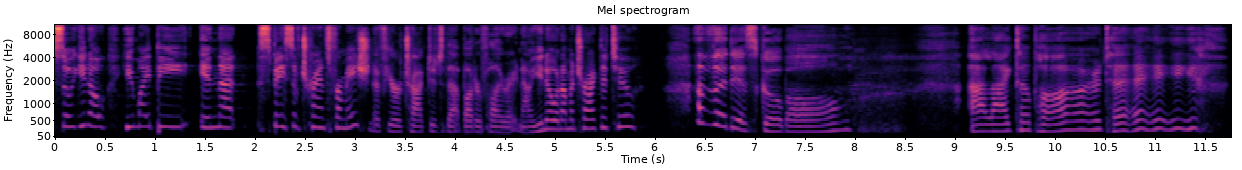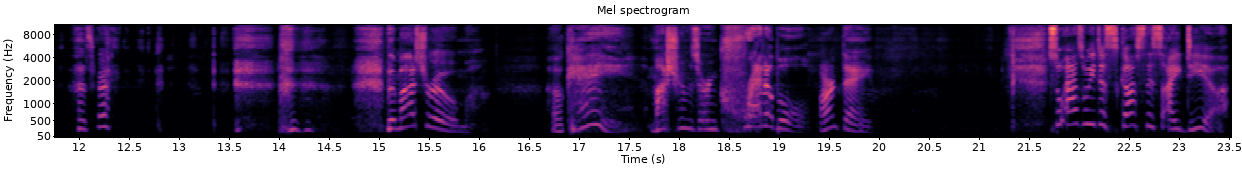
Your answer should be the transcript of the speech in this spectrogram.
So, you know, you might be in that space of transformation if you're attracted to that butterfly right now. You know what I'm attracted to? The disco ball. I like to party. That's right. the mushroom. Okay, mushrooms are incredible, aren't they? So, as we discuss this idea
